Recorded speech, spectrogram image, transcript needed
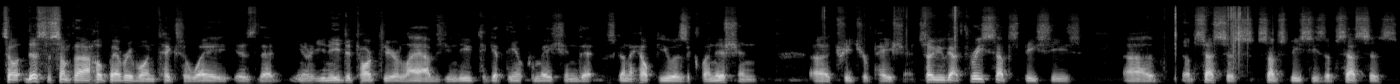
So this is something I hope everyone takes away is that you know you need to talk to your labs, you need to get the information that is going to help you as a clinician uh, treat your patient. So you've got three subspecies uh, abscessus, subspecies abscessus,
